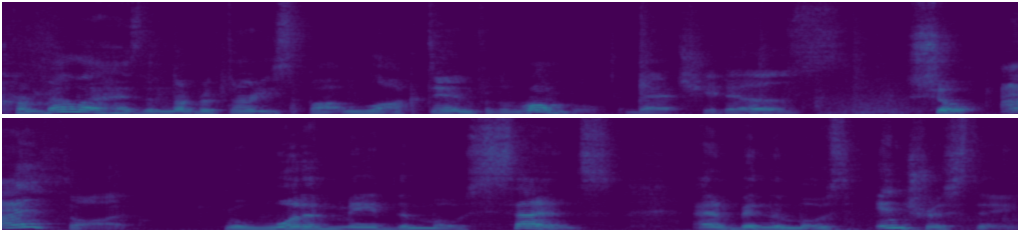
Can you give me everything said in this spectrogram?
Carmella has the number thirty spot locked in for the Rumble. That she does. So I thought what would have made the most sense and been the most interesting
